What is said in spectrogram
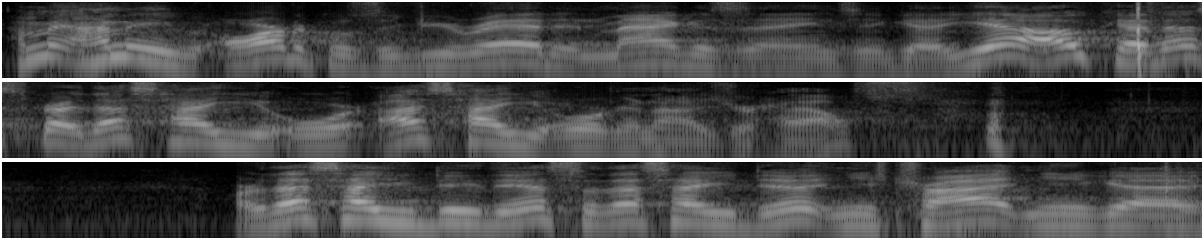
How many, how many articles have you read in magazines and go, yeah, okay, that's great. That's how you, or, that's how you organize your house. or that's how you do this, or that's how you do it. And you try it and you go,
